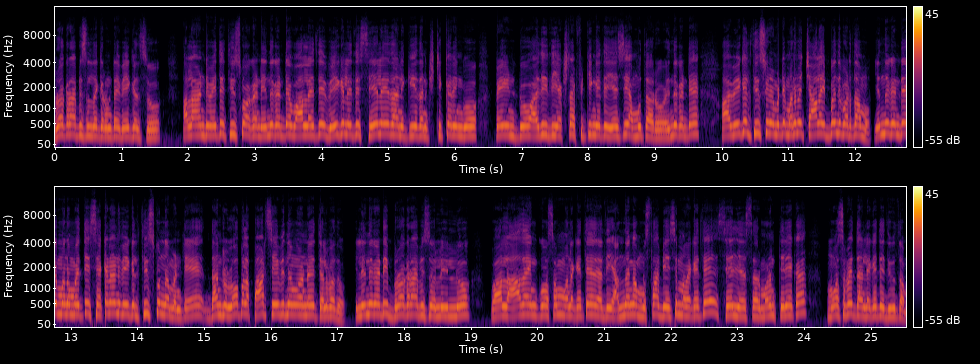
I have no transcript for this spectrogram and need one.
బ్రోకర్ ఆఫీసుల దగ్గర ఉంటాయి వెహికల్స్. అలాంటివి అయితే తీసుకోకండి. ఎందుకంటే వాళ్ళైతే వెహికల్ అయితే సేల్ అయ్యేదానికి దానికి స్టిక్కరింగు పెయింట్ అది ఇది ఎక్స్ట్రా ఫిట్టింగ్ అయితే వేసి అమ్ముతారు. ఎందుకంటే ఆ వెహికల్ తీసుకున్నామంటే మనమే చాలా ఇబ్బంది పడతాము. ఎందుకంటే మనం అయితే సెకండ్ హ్యాండ్ వెహికల్ తీసుకున్నామంటే దాంట్లో లోపల పార్ట్స్ ఏ విధంగా ఉన్నాయో తెలియదు వీళ్ళు ఎందుకంటే బ్రోకర్ ఆఫీస్ వాళ్ళు ఇల్లు వాళ్ళ ఆదాయం కోసం మనకైతే అది అందంగా ముస్తాబ్ చేసి మనకైతే సేల్ చేస్తారు. మనం తెలియక మోసపోయి దాంట్లోకైతే దిగుతాం.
